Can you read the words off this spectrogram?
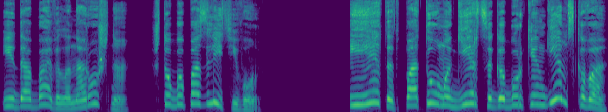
и добавила нарочно, чтобы позлить его. «И этот потомок герцога Буркингемского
